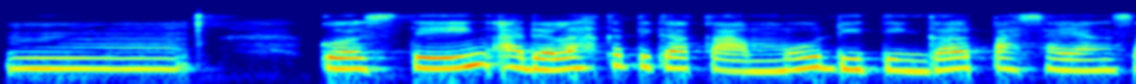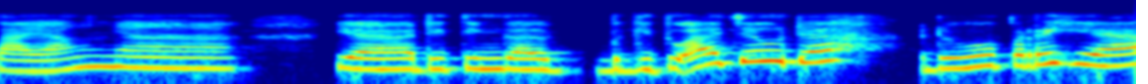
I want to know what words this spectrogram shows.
Hmm, ghosting adalah ketika kamu ditinggal pas sayang-sayangnya. Ya ditinggal begitu aja udah. Aduh, perih ya.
